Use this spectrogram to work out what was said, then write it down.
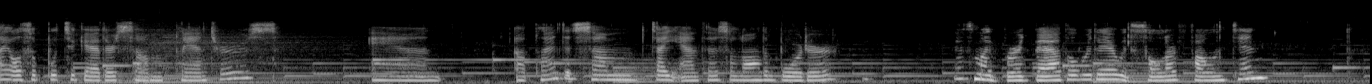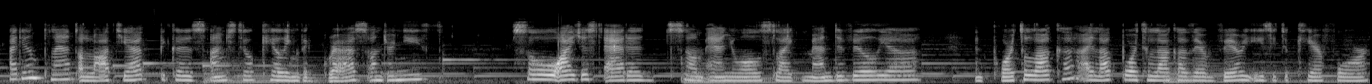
I also put together some planters uh, planted some dianthus along the border. That's my bird bath over there with solar fountain. I didn't plant a lot yet because I'm still killing the grass underneath. So I just added some annuals like Mandevilla and Portulaca. I love Portulaca, they're very easy to care for.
